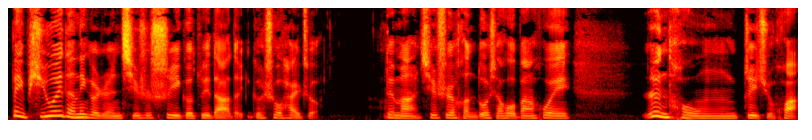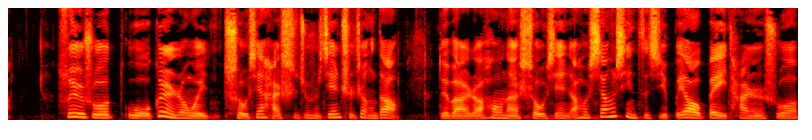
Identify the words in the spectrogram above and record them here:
被 PUA 的那个人其实是一个最大的一个受害者，对吗？其实很多小伙伴会认同这句话，所以说我个人认为，首先还是就是坚持正道。对吧？然后呢？首先，然后相信自己，不要被他人说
